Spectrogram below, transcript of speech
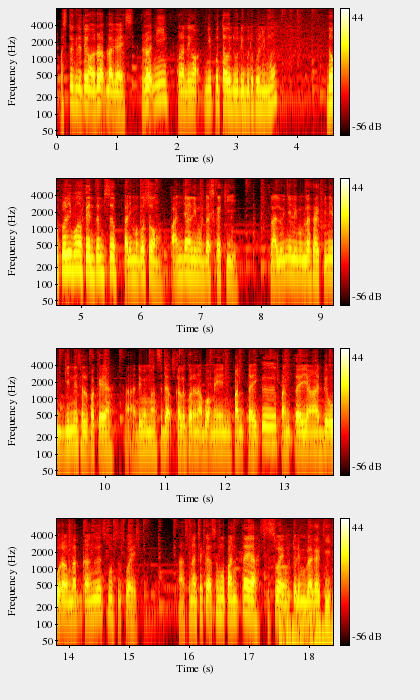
Lepas tu kita tengok rod pula guys. Rod ni korang tengok Ni pun tahun 2025 25 Phantom Surf 450 Panjang 15 kaki Selalunya 15 kaki ni beginner selalu pakai lah. Ha, dia memang sedap kalau korang nak buat main pantai ke, pantai yang ada orang belakang ke, semua sesuai. Ha, senang cakap semua pantai lah sesuai untuk 15 kaki.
